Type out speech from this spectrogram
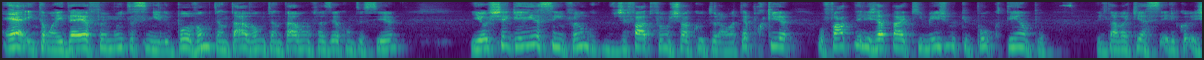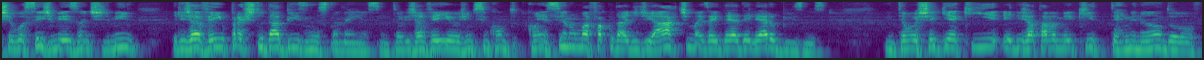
é, então a ideia foi muito assim, ele, pô, vamos tentar, vamos tentar, vamos fazer acontecer. E eu cheguei assim, foi um, de fato foi um choque cultural, até porque o fato dele já estar tá aqui, mesmo que pouco tempo, ele estava aqui, ele, chegou seis meses antes de mim, ele já veio para estudar business também, assim. Então ele já veio, a gente se conhecia numa faculdade de arte, mas a ideia dele era o business. Então eu cheguei aqui, ele já estava meio que terminando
